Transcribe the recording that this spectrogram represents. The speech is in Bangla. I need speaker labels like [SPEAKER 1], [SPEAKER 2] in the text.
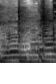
[SPEAKER 1] হইতা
